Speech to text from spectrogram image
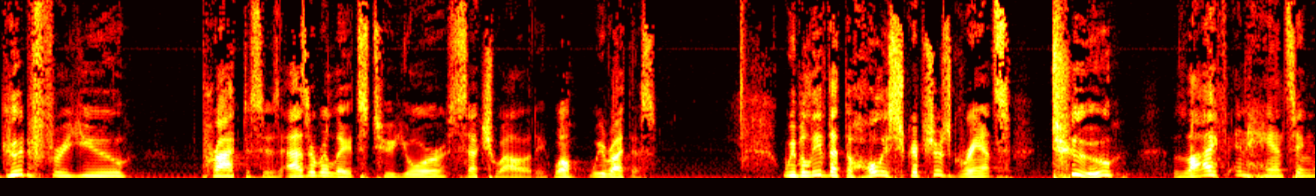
good for you practices as it relates to your sexuality? Well, we write this. We believe that the Holy Scriptures grants two life enhancing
